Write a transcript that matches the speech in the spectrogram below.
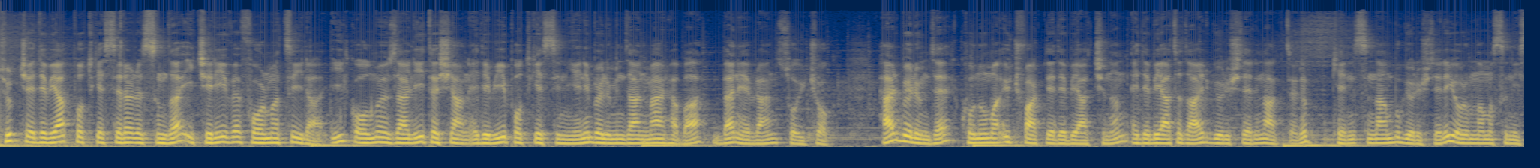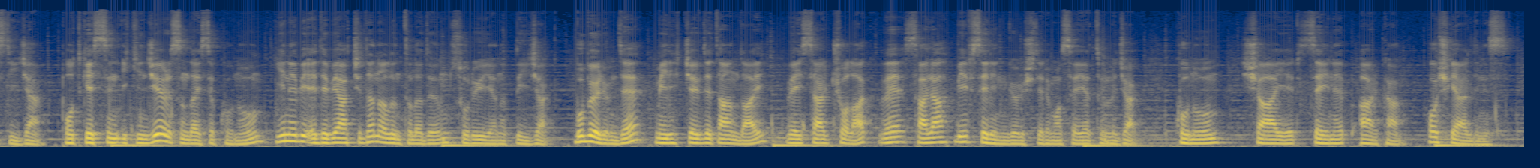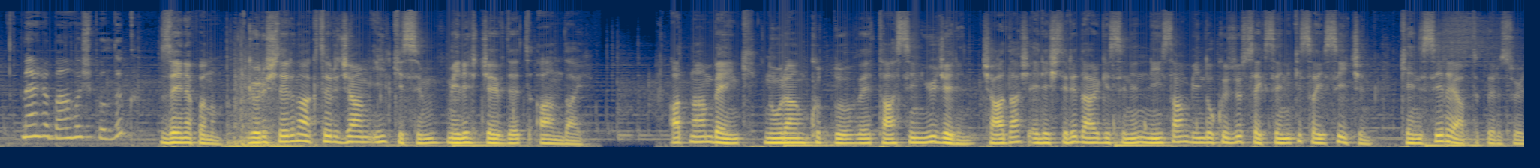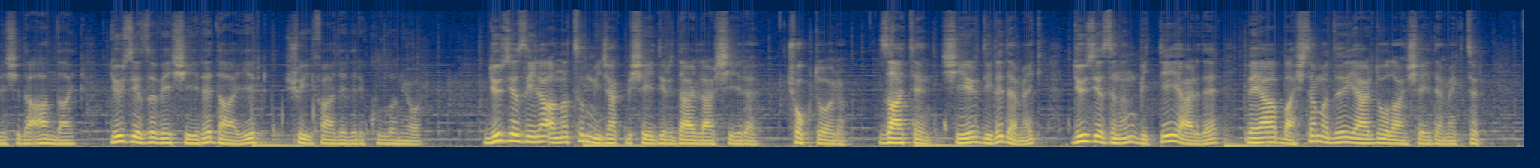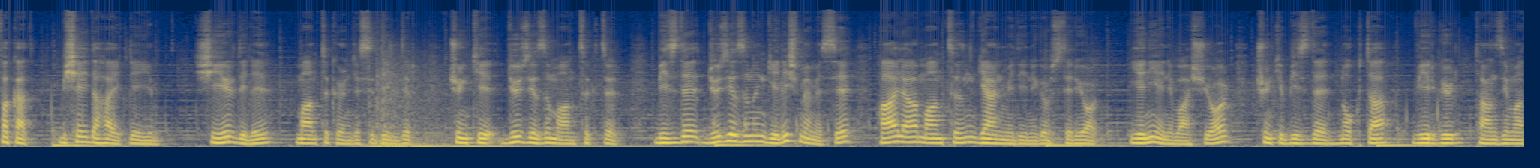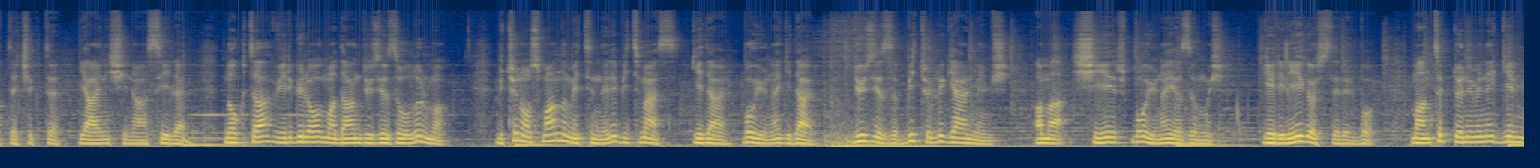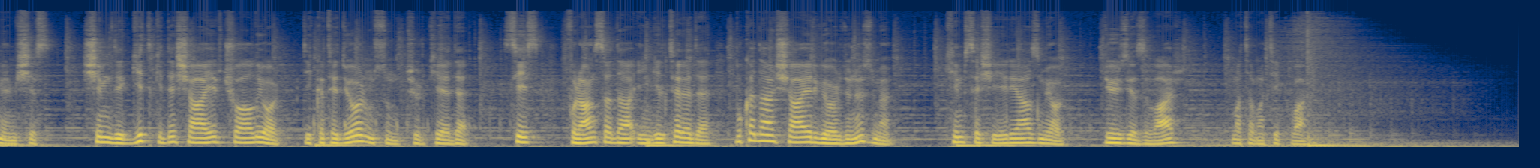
Türkçe Edebiyat Podcastleri arasında içeriği ve formatıyla ilk olma özelliği taşıyan Edebi Podcast'in yeni bölümünden merhaba, ben Evren Soyçok. Her bölümde konuğuma 3 farklı edebiyatçının edebiyata dair görüşlerini aktarıp kendisinden bu görüşleri yorumlamasını isteyeceğim. Podcast'in ikinci yarısında ise konuğum yine bir edebiyatçıdan alıntıladığım soruyu yanıtlayacak. Bu bölümde Melih Cevdet Anday, Veysel Çolak ve Salah Birsel'in görüşleri masaya yatırılacak. Konuğum şair Zeynep Arkan. Hoş geldiniz. Merhaba, hoş bulduk. Zeynep Hanım, görüşlerini aktaracağım ilk isim Melih Cevdet Anday. Adnan Benk, Nuran Kutlu ve Tahsin Yücel'in Çağdaş Eleştiri Dergisi'nin Nisan 1982 sayısı için kendisiyle yaptıkları söyleşide Anday, düz yazı ve şiire dair şu ifadeleri kullanıyor. Düz yazıyla anlatılmayacak bir şeydir derler şiire. Çok doğru. Zaten şiir dili demek düz yazının bittiği yerde veya başlamadığı yerde olan şey demektir. Fakat bir şey daha ekleyeyim. Şiir dili mantık öncesi dildir. Çünkü düz yazı mantıktır. Bizde düz yazının gelişmemesi hala mantığın gelmediğini gösteriyor. Yeni yeni başlıyor çünkü bizde nokta, virgül tanzimatta çıktı yani şinasiyle. Nokta, virgül olmadan düz yazı olur mu? Bütün Osmanlı metinleri bitmez, gider, boyuna gider. Düz yazı bir türlü gelmemiş ama şiir boyuna yazılmış. Geriliği gösterir bu. Mantık dönemine girmemişiz. Şimdi gitgide şair çoğalıyor. Dikkat ediyor musun Türkiye'de? Siz Fransa'da, İngiltere'de bu kadar şair gördünüz mü? Kimse şiir yazmıyor. Düz yazı var, matematik var.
